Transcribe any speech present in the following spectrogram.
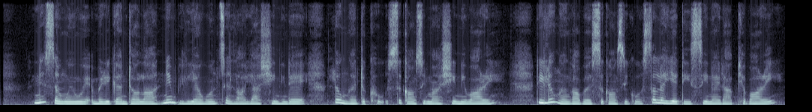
။နှစ်စဉ်ဝင်ဝင်အမေရိကန်ဒေါ်လာ1ဘီလီယံဝန်းကျင်လောက်ရရှိနေတဲ့လုပ်ငန်းတစ်ခုစစ်ကောင်စီမှာရှိနေပါတယ်။ဒီလုပ်ငန်းကပဲစစ်ကောင်စီကိုဆက်လက်ရည်တည်စီနိုင်တာဖြစ်ပါတယ်။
